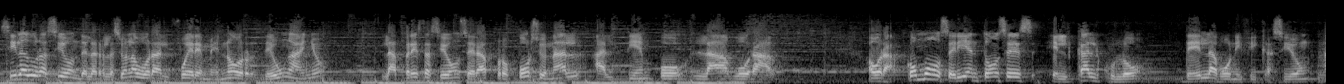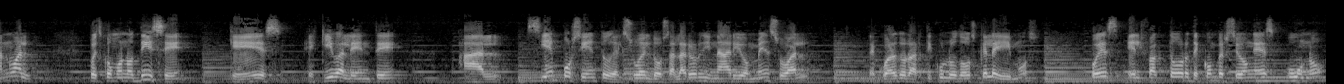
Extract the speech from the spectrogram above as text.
Si la duración de la relación laboral fuere menor de un año, la prestación será proporcional al tiempo laborado. Ahora, ¿cómo sería entonces el cálculo de la bonificación anual? Pues como nos dice que es equivalente al 100% del sueldo salario ordinario mensual, de acuerdo al artículo 2 que leímos, pues el factor de conversión es 1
